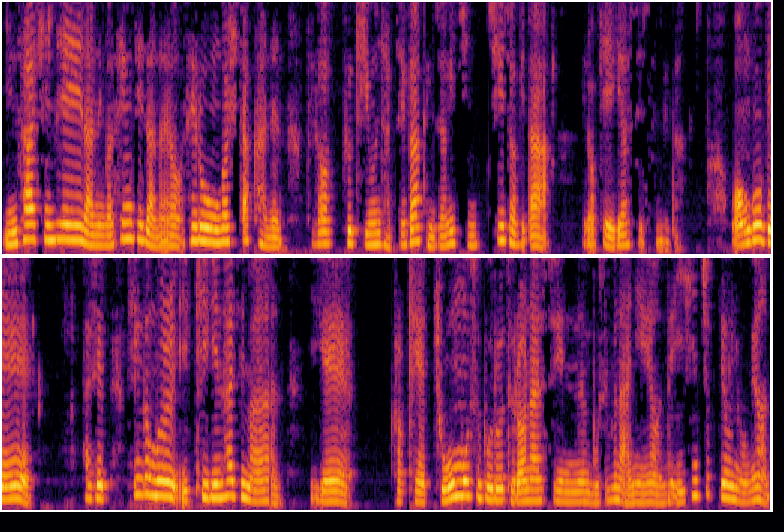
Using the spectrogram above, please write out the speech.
인사신해라는 건 생지잖아요. 새로운 걸 시작하는. 그래서 그 기운 자체가 굉장히 진취적이다. 이렇게 얘기할 수 있습니다. 원국에 사실 신금을 익히긴 하지만 이게 그렇게 좋은 모습으로 드러날 수 있는 모습은 아니에요. 근데 이 신축대운이 오면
